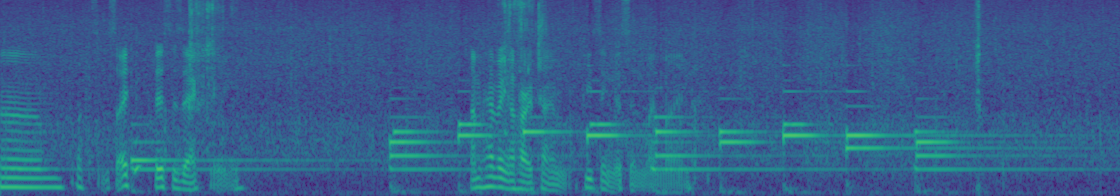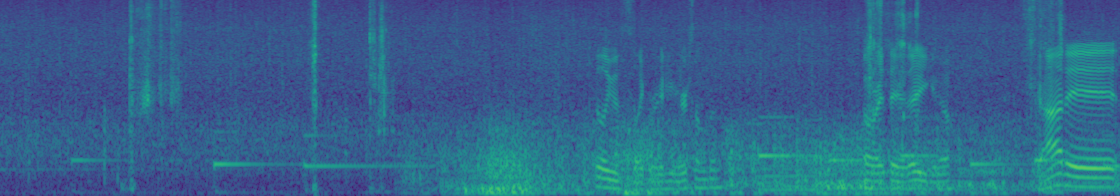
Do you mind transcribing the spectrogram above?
Um, let's see. So I this is actually... I'm having a hard time piecing this in my mind. I feel like is like right here or something. Oh, right there. There you go. Got it.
